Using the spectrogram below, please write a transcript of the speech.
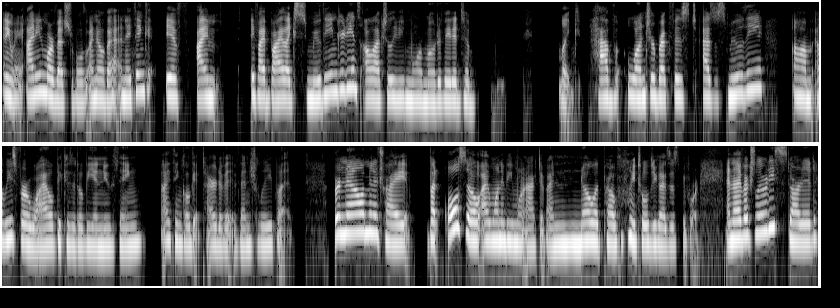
Anyway, I need more vegetables. I know that. And I think if I'm if I buy like smoothie ingredients, I'll actually be more motivated to like have lunch or breakfast as a smoothie um at least for a while because it'll be a new thing. I think I'll get tired of it eventually, but for now I'm going to try it. But also, I want to be more active. I know I've probably told you guys this before. And I've actually already started.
